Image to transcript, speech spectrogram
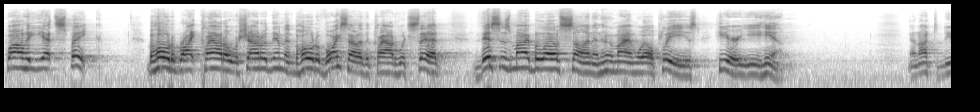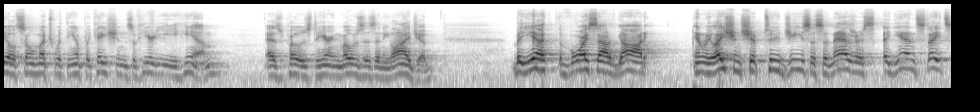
While he yet spake, behold, a bright cloud overshadowed them, and behold, a voice out of the cloud which said, This is my beloved Son, in whom I am well pleased. Hear ye him. Now, not to deal so much with the implications of hear ye him, as opposed to hearing Moses and Elijah, but yet the voice out of God in relationship to Jesus of Nazareth again states,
